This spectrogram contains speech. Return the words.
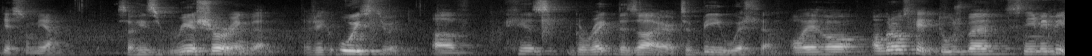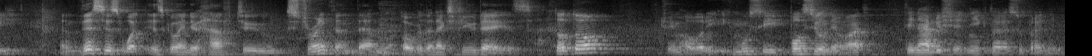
kde som ja. So he's reassuring them Takže ich uistuje of his great desire to be with them. o jeho obrovskej túžbe s nimi byť. And this is what is going to have to strengthen them over the next few days. Toto, čo im hovorí, ich musí posilňovať tie najbližšie dni, ktoré sú pred nimi.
